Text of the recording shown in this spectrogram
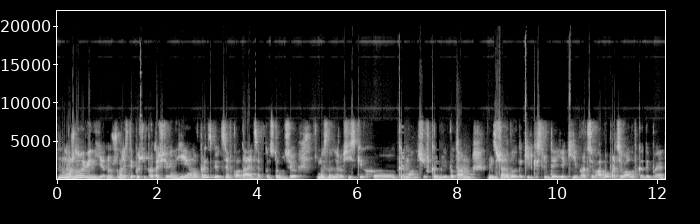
Ну, можливо, він є. Ну, журналісти пишуть про те, що він є. Ну, в принципі, це вкладається в конструкцію мислення російських е, керманичів в Кремлі, бо там надзвичайно велика кількість людей, які працювали або працювали в КДБ,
